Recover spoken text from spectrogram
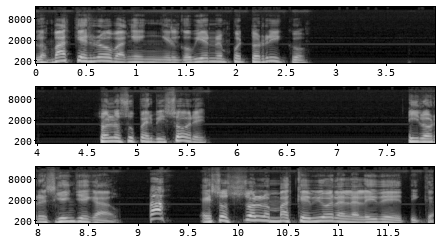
los más que roban en el gobierno en Puerto Rico, son los supervisores y los recién llegados. Ah. Esos son los más que violan la ley de ética.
